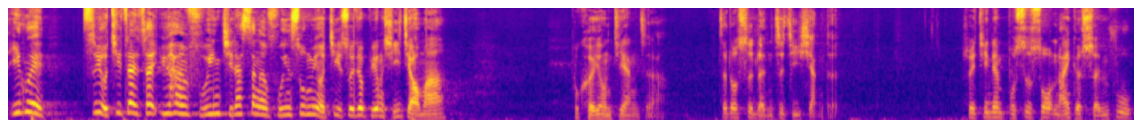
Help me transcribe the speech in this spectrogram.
因为只有记载在约翰福音，其他三个福音书没有记，所以就不用洗脚吗？不可以用这样子啊，这都是人自己想的。所以今天不是说哪一个神父、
